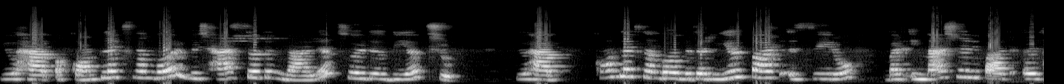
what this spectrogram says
You have a complex number which has certain value, so it will be a true. You have complex number with a real part is 0, but imaginary part is,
